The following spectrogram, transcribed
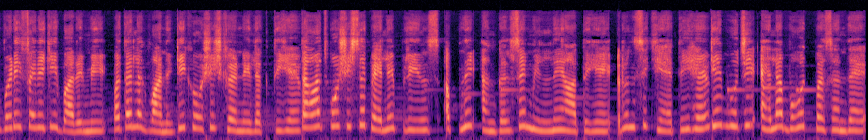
बड़ी फेरी के बारे में पता लगवाने की कोशिश करने लगती है। ताजपोशी से पहले प्रिंस अपने अंकल से मिलने आती है और उनसे कहती है कि मुझे एला बहुत पसंद है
